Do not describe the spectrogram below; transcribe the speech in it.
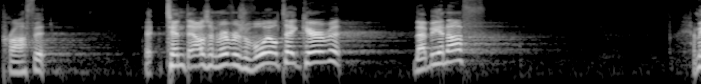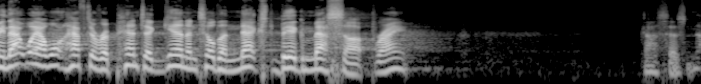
prophet. 10,000 rivers of oil take care of it? That be enough? I mean, that way I won't have to repent again until the next big mess up, right? God says, no.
